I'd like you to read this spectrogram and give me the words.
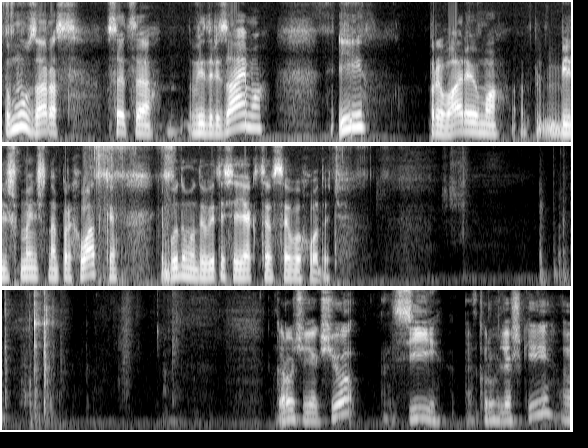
Тому зараз все це відрізаємо і приварюємо більш-менш на прихватки і будемо дивитися, як це все виходить. Коротше, якщо ці кругляшки, е,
